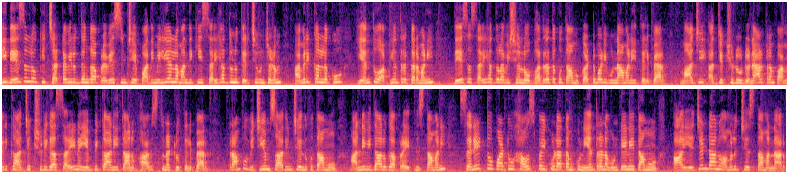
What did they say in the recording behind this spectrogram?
ఈ దేశంలోకి చట్టవిరుద్ధంగా ప్రవేశించే పది మిలియన్ల మందికి సరిహద్దును తెరిచి ఉంచడం అమెరికన్లకు ఎంతో అభ్యంతరకరమని దేశ సరిహద్దుల విషయంలో భద్రతకు తాము కట్టుబడి ఉన్నామని తెలిపారు. మాజీ అధ్యక్షుడు డొనాల్డ్ ట్రంప్ అమెరికా అధ్యక్షుడిగా సరైన ఎంపిక అని తాను భావిస్తున్నట్లు తెలిపారు. ట్రంప్ విజయం సాధించేందుకు తాము అన్ని విధాలుగా ప్రయత్నిస్తామని సెనేట్తో పాటు హౌస్పై కూడా తమకు నియంత్రణ ఉంటేనే తాము ఆ ఎజెండాను అమలు చేస్తామన్నారు.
